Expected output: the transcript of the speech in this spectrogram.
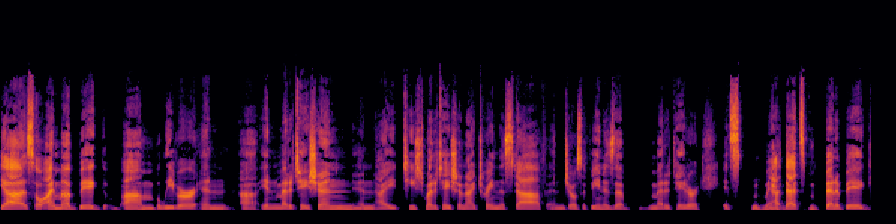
Yeah, so I'm a big um, believer in uh, in meditation, Mhm. and I teach meditation. I train the staff, and Josephine is a meditator. It's Mhm. that's been a big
